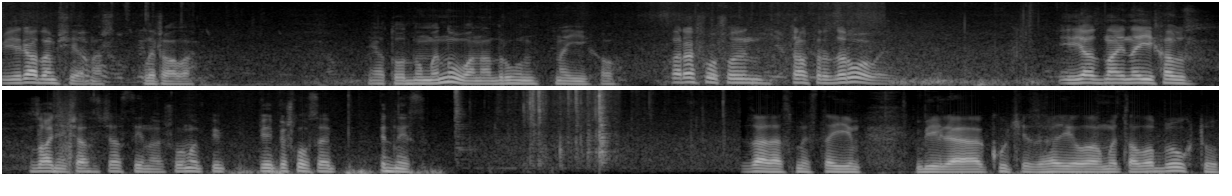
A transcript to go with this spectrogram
і рядом ще одна лежала. Я то одну минув, а на другу наїхав. Хорошо, що він трактор здоровий. І я знаю, наїхав задньою час- частиною, що воно пі- пі- пішло все під низ. Зараз ми стоїмо біля кучі згорілого металобрухту.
